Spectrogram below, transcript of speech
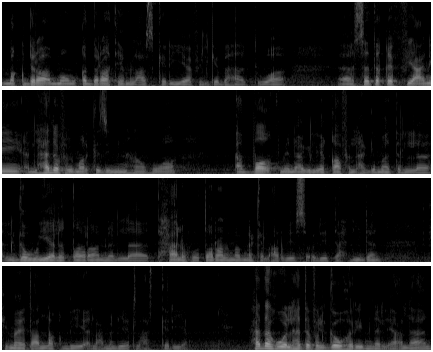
ولمقدراتهم العسكرية في الجبهات. وستقف يعني الهدف المركزي منها هو الضغط من أجل إيقاف الهجمات القوية لطيران التحالف وطيران المملكة العربية السعودية تحديدا فيما يتعلق بالعمليات العسكرية. هذا هو الهدف الجوهري من الإعلان.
